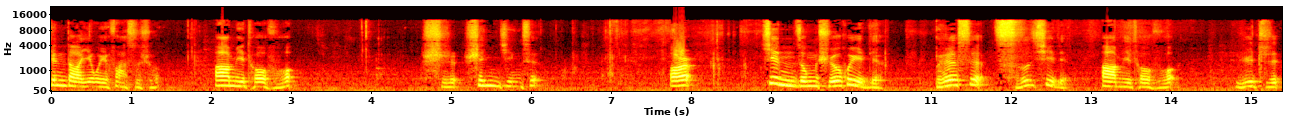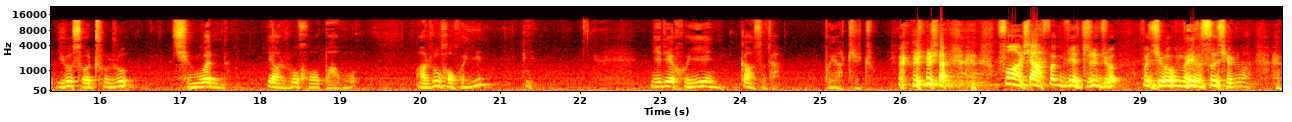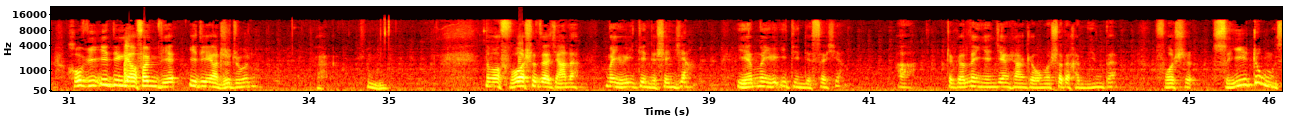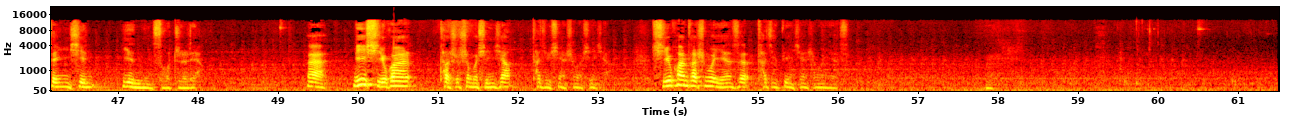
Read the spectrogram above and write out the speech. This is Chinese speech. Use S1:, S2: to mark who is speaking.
S1: 听到一位法师说：“阿弥陀佛是深金色，而净宗学会的白色瓷器的阿弥陀佛与之有所出入，请问，要如何把握？啊，如何回应？你的回应告诉他，不要执着，是不是？放下分别执着。”不就没有事情了吗？何必一定要分别，一定要执着呢？嗯，那么佛是在讲呢，没有一定的身相，也没有一定的色相，啊，这个《楞严经》上给我们说的很明白，佛是随众生心应所知量。哎，你喜欢它是什么形象，它就现什么形象；喜欢它什么颜色，它就变现什么颜色。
